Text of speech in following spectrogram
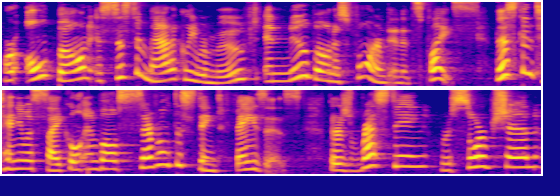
where old bone is systematically removed and new bone is formed in its place. This continuous cycle involves several distinct phases. There's resting, resorption,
